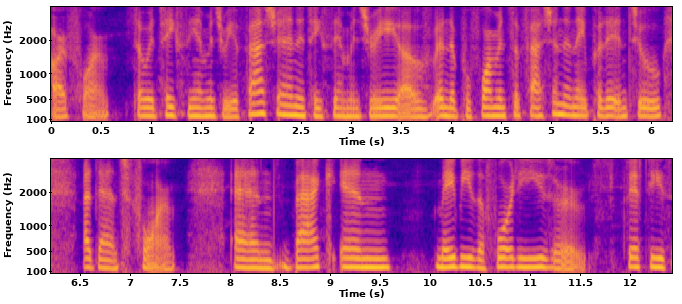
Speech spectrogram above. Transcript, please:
art form. So it takes the imagery of fashion, it takes the imagery of and the performance of fashion, and they put it into a dance form. And back in maybe the 40s or 50s,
